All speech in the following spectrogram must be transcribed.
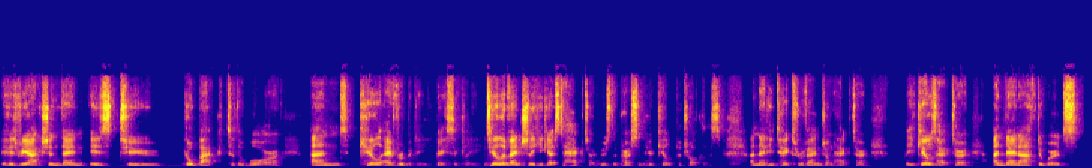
his reaction then is to go back to the war and kill everybody, basically, until eventually he gets to Hector, who's the person who killed Patroclus. And then he takes revenge on Hector. He kills Hector. And then afterwards,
